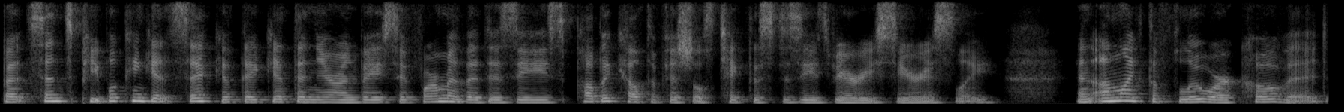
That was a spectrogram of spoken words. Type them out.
But since people can get sick if they get the neuroinvasive form of the disease, public health officials take this disease very seriously. And unlike the flu or COVID,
